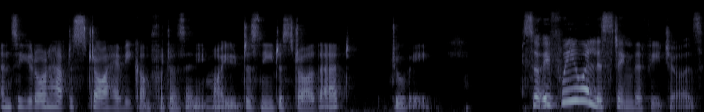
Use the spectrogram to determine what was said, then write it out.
and so you don't have to store heavy comforters anymore. You just need to store that duvet. So, if we were listing the features,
